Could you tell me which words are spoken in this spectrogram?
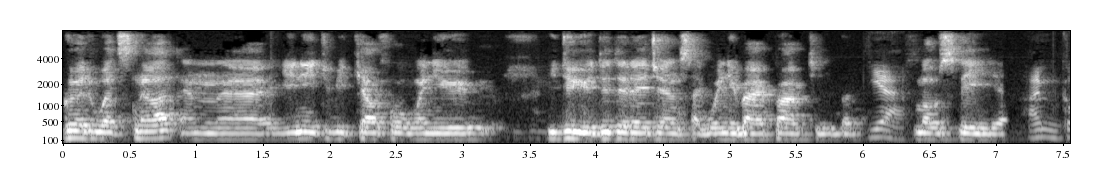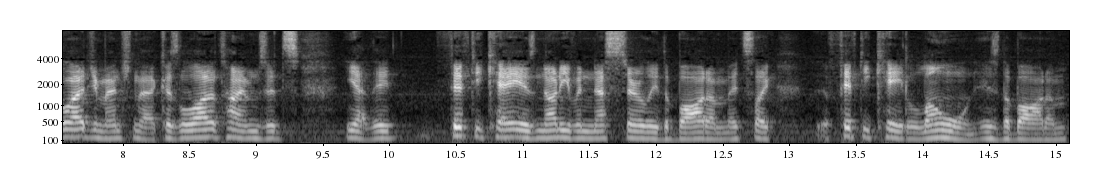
good, what's not, and uh, you need to be careful when you you do your due diligence, like when you buy a property. But yeah, mostly. I'm glad you mentioned that because a lot of times it's yeah they 50k is not even necessarily the bottom. It's like 50k loan is the bottom,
